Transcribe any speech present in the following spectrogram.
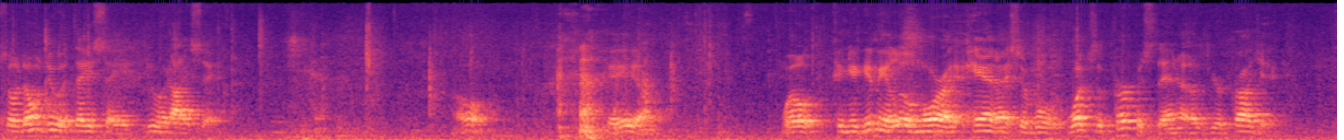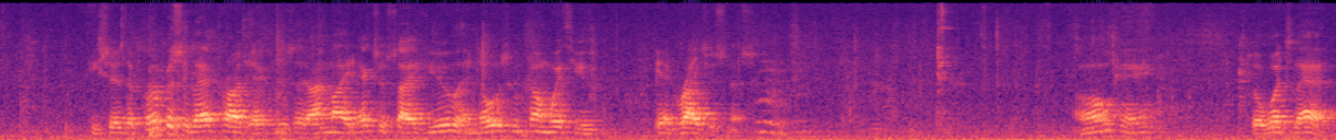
so don't do what they say, do what I say. Oh, okay, um, well, can you give me a little more hint? I said, well, what's the purpose then of your project? He said, the purpose of that project is that I might exercise you and those who come with you in righteousness. Okay, so what's that?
